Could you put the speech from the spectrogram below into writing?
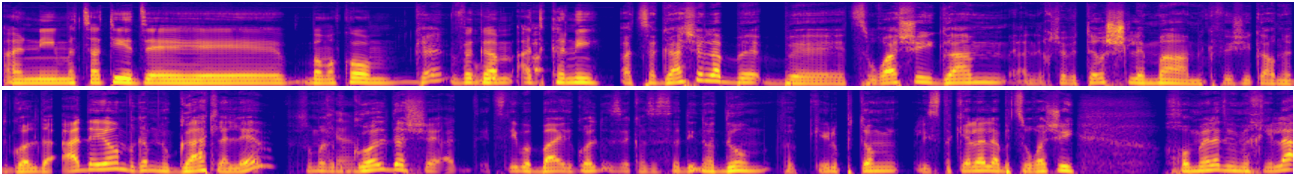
אני מצאתי את זה במקום, כן, וגם הוא, עדכני. הצגה שלה בצורה שהיא גם, אני חושב, יותר שלמה מכפי שהכרנו את גולדה עד היום, וגם נוגעת ללב. זאת אומרת, כן. גולדה, שאצלי בבית, גולדה זה כזה סדין אדום, וכאילו פתאום להסתכל עליה בצורה שהיא... חומלת ומכילה,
